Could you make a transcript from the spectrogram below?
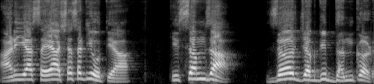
आणि या सह्या अशासाठी होत्या की समजा जर जगदीप धनखड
